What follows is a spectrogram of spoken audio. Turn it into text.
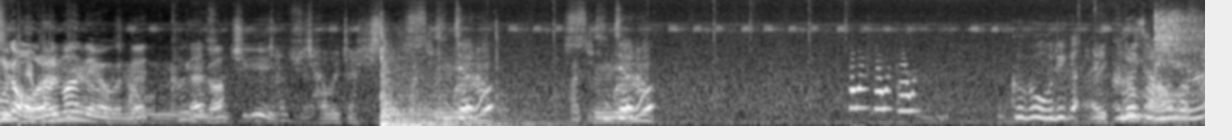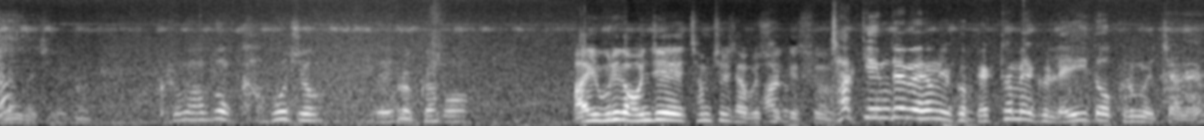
대박이에요, 얼마네요, 근데? 크기가? 난 솔직히 잡을 자신 있어. 진짜로? 아, 진짜로? 그거 우리가 아니 우리 그런 잡는 걸로? 그럼 한번 가보죠. 네. 그럴까? 뭐 아니 우리가 언제 참치를 잡을 수 아, 있겠어? 찾기 힘들면 형님 그 벡터맨 그 레이더 그런 거 있잖아요.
